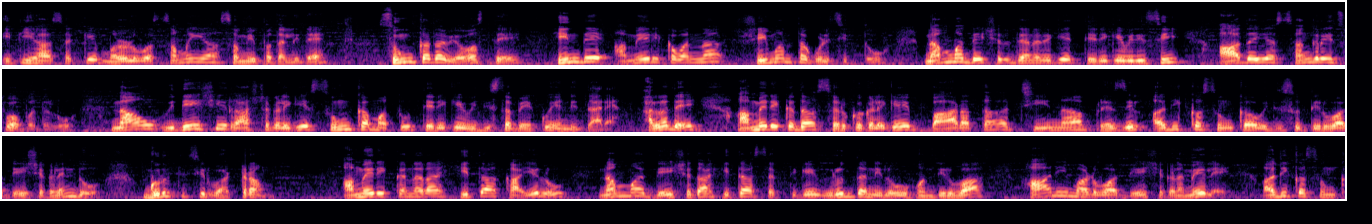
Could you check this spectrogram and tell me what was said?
ಇತಿಹಾಸಕ್ಕೆ ಮರಳುವ ಸಮಯ ಸಮೀಪದಲ್ಲಿದೆ. ಸುಂಕದ ವ್ಯವಸ್ಥೆ ಹಿಂದೆ ಅಮೆರಿಕವನ್ನ ಶ್ರೀಮಂತಗೊಳಿಸಿತ್ತು. ನಮ್ಮ ದೇಶದ ಜನರಿಗೆ ತೆರಿಗೆ ವಿಧಿಸಿ ಆದಾಯ ಸಂಗ್ರಹಿಸುವ ಬದಲು ನಾವು ವಿದೇಶಿ ರಾಷ್ಟ್ರಗಳಿಗೆ ಸುಂಕ ಮತ್ತು ತೆರಿಗೆ ವಿಧಿಸಬೇಕು ಎಂದಿದ್ದಾರೆ. ಅಲ್ಲದೆ ಅಮೆರಿಕದ ಸರಕುಗಳಿಗೆ ಭಾರತ, ಚೀನಾ, ಬ್ರೆಜಿಲ್ ಅಧಿಕ ಸುಂಕ ವಿಧಿಸುತ್ತಿರುವ ದೇಶಗಳೆಂದು ಗುರುತಿಸಿರುವ ಟ್ರಂಪ್ ಅಮೆರಿಕನ್ನರ ಹಿತ ಕಾಯಲು ನಮ್ಮ ದೇಶದ ಹಿತಾಸಕ್ತಿಗೆ ವಿರುದ್ಧ ನಿಲುವು ಹೊಂದಿರುವ, ಹಾನಿ ಮಾಡುವ ದೇಶಗಳ ಮೇಲೆ ಅಧಿಕ ಸುಂಕ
